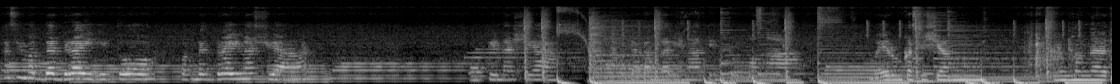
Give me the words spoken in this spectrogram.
Kasi magda-dry ito. Pag nag-dry na siya, okay na siya. Itatanggalin natin itong mga mayroon kasi siyang yung mga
